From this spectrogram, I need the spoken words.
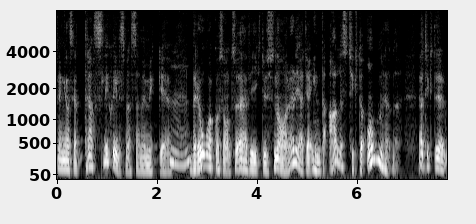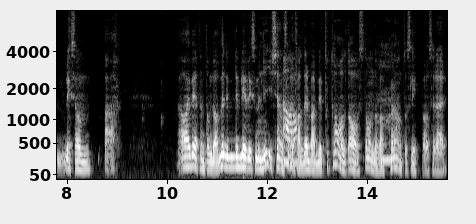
en ganska trasslig skilsmässa med mycket Mm. bråk och sånt så övergick det ju snarare i att jag inte alls tyckte om henne. Jag tyckte liksom ah, Ja, jag vet inte om det var, men det, det blev liksom en ny känsla Ja. i alla fall. Där det bara blev totalt avstånd och var skönt att slippa och sådär.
